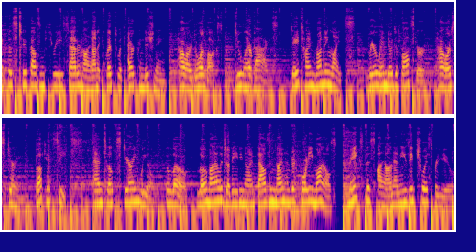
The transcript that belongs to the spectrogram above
Like This 2003 Saturn Ion equipped with air conditioning, power door locks, dual airbags, daytime running lights, rear window defroster, power steering, bucket seats, and tilt steering wheel. The low, low mileage of 89,940 miles, makes this Ion an easy choice for you.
